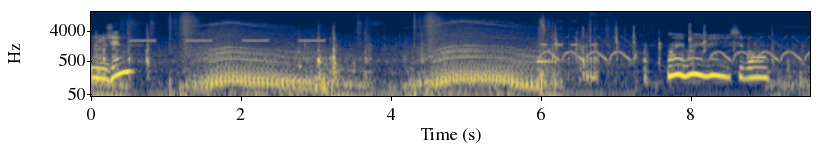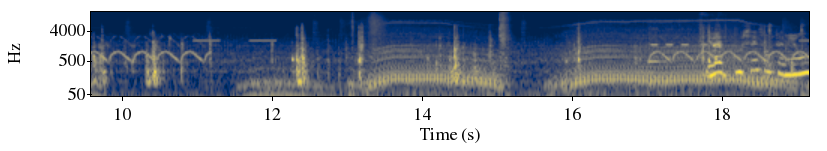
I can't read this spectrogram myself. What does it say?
Il me gêne. Ouais, ouais, ouais, c'est bon. Il va pousser son camion.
